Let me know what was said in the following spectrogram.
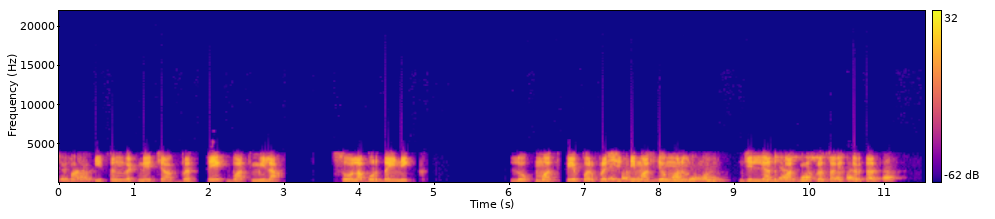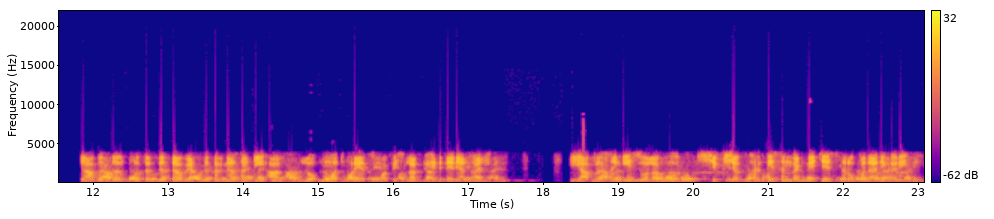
शिक्षक भारती संघटनेच्या प्रत्येक बातमीला सोलापूर दैनिक लोकमत पेपर प्रसिद्धी माध्यम म्हणून जिल्ह्यात बातमी प्रसारित करतात. त्याबद्दल कृतज्ञता व्यक्त करण्यासाठी आज लोकमत प्रेस ऑफिसला भेट देण्यात आली. या प्रसंगी सोलापूर शिक्षक भारती संघटनेचे सर्व पदाधिकारी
